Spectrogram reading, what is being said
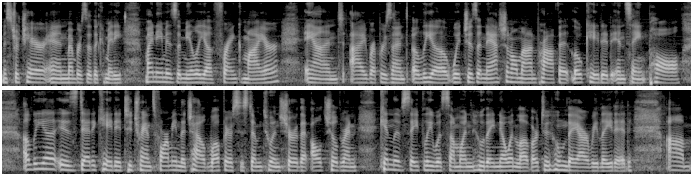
Mr. Chair and members of the committee. My name is Amelia Franck Meyer, and I represent ALIA, which is a national nonprofit located in St. Paul. ALIA is dedicated to transforming the child welfare system to ensure that all children can live safely with someone who they know and love or to whom they are related. Um,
